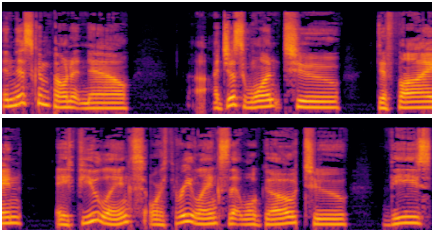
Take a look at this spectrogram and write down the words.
In this component now, I just want to define a few links or three links that will go to these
